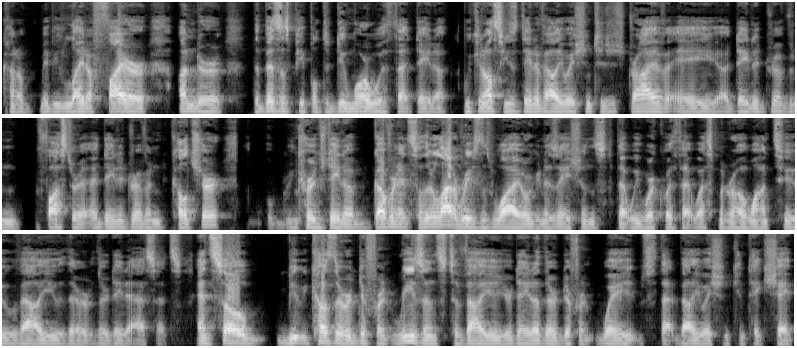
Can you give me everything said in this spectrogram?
kind of maybe light a fire under the business people to do more with that data. We can also use data valuation to just drive a, a data driven, foster a data driven culture encourage data governance. So there are a lot of reasons why organizations that we work with at West Monroe want to value their, their data assets. And so because there are different reasons to value your data, there are different ways that valuation can take shape.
